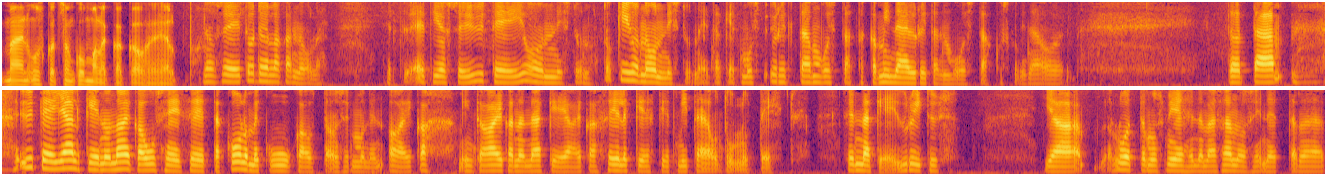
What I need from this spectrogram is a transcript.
mä en usko, että se on kummallekaan kauhean helppoa. No se ei todellakaan ole. Et, et jos se YT ei ole onnistunut, toki on onnistuneitakin, että muist, yritetään muistaa, tai minä yritän muistaa, koska minä olen Tota, YT jälkeen on aika usein se, että kolme kuukautta on semmoinen aika, minkä aikana näkee aika selkeästi, että mitä on tullut tehtyä. Sen näkee yritys. Ja luottamusmiehenä mä sanoisin, että mä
